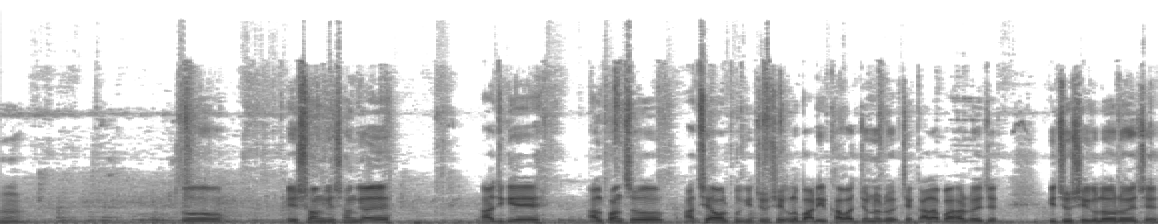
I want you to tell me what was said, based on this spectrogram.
হুম। তো এর সঙ্গে সঙ্গে আজকে আলফানসো আছে অল্প কিছু, সেগুলো বাড়ির খাওয়ার জন্য রয়েছে কালা পাহাড় রয়েছে, কিছু সেগুলো রয়েছে,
